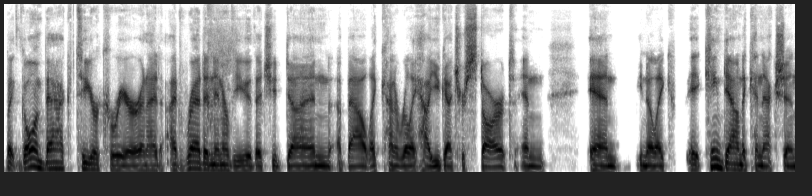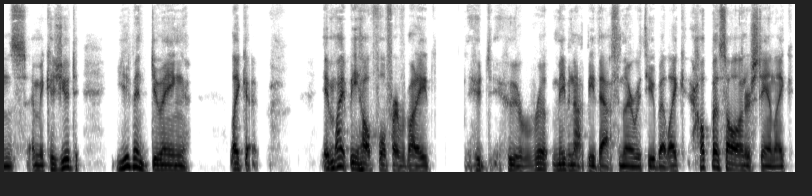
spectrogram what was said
but going back to your career, and I'd I'd read an interview that you'd done about like kind of really how you got your start, and and you know, like it came down to connections. I mean, because you'd you've been doing like uh, it might be helpful for everybody who who re- maybe not be that familiar with you, but like help us all understand like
